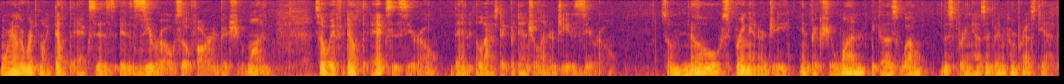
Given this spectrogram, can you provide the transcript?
Or in other words, my delta x is, is 0 so far in picture 1. So if delta x is 0, then elastic potential energy is 0. So no spring energy in picture 1 because, well, the spring hasn't been compressed yet.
